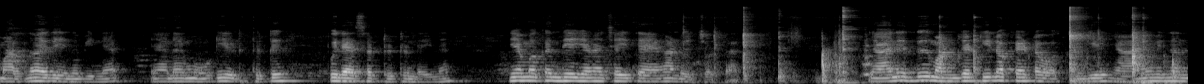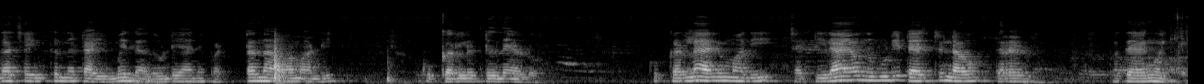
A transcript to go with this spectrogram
മറന്നു പോയതായിരുന്നു പിന്നെ ഞാൻ മൂടി എടുത്തിട്ട് ലേശം ഇട്ടിട്ടുണ്ടായിരുന്നു ഇനി നമുക്ക് എന്ത് ചെയ്യണം വെച്ചാൽ ഈ തേങ്ങ കൊണ്ട് വെച്ച് കൊടുത്താൽ ഞാനിത് മൺചട്ടിയിലൊക്കെ ആയിട്ടാണ് വെക്കേണ്ടി ഞാൻ പിന്നെ എന്താ വെച്ചാൽ എനിക്കിന്ന് ടൈമില്ല അതുകൊണ്ട് ഞാൻ പെട്ടെന്നാവാൻ വേണ്ടി കുക്കറിലിട്ടുന്നേ ഉള്ളൂ. കുക്കറിലായാലും മതി. ചട്ടിയിലായാൽ ഒന്നും കൂടി ടേസ്റ്റ് ഉണ്ടാവും ഇത്രയേ ഉള്ളൂ. അപ്പോൾ തേങ്ങ വയ്ക്കും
